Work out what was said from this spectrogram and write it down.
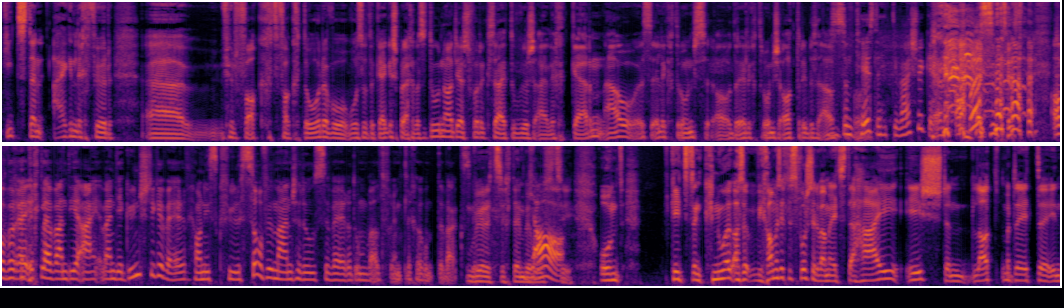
gibt's denn eigentlich für, äh, für Fakt, Faktoren, wo, wo so dagegen sprechen? Also du, Nadja, hast vorher gesagt, du würdest eigentlich gern auch ein elektronisches oder elektronisch angetriebenes Auto Also so ein Tesla hätte ich weißt wie gern. Aber, aber äh, ich glaube, wenn die, wenn die günstiger wäre, habe ich das Gefühl, so viele Menschen draußen wären umweltfreundlicher unterwegs. Würden sich dem bewusst Ja. sein. Und Gibt es denn genug, also wie kann man sich das vorstellen, wenn man jetzt daheim ist, dann lädt man dort in,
